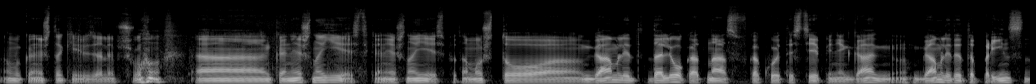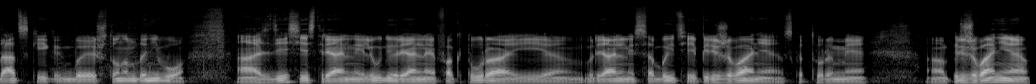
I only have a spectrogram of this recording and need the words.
Ну, вы, конечно, такие взяли. Почему? А, конечно, есть, конечно, есть, потому что Гамлет далек от нас в какой-то степени. Гамлет — это принц датский, как бы, что нам до него? А здесь есть реальные люди, реальная фактура и реальные события и переживания, с которыми переживания,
